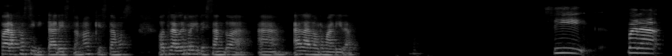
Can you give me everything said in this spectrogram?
para facilitar esto, ¿no? Que estamos otra vez regresando a, la normalidad. Sí, para,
